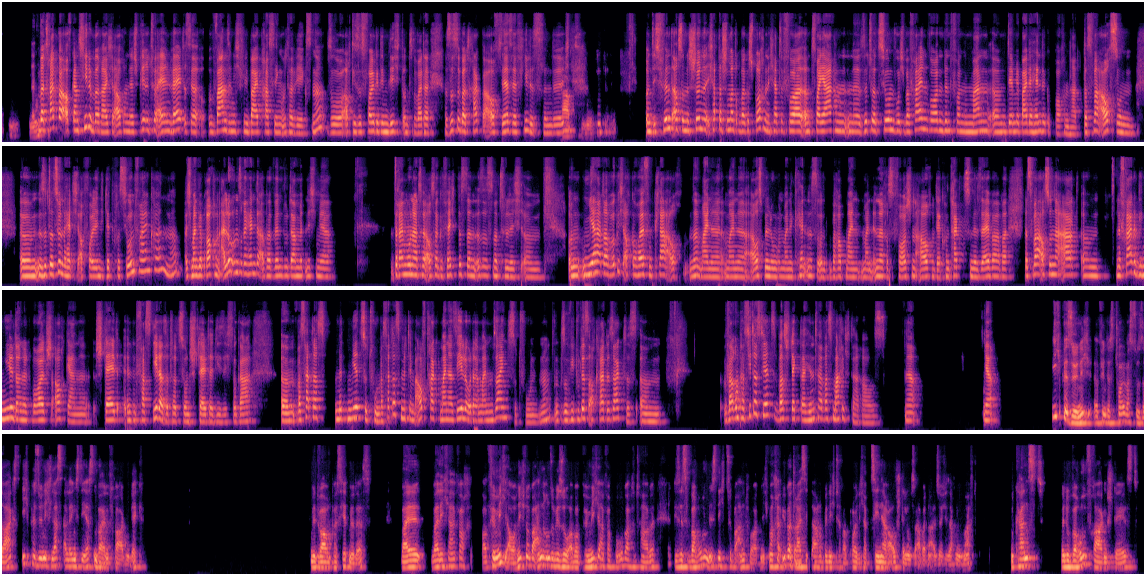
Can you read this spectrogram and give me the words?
ja. übertragbar auf ganz viele Bereiche. Auch in der spirituellen Welt ist ja wahnsinnig viel Bypassing unterwegs, ne? So auch dieses Folge dem Licht und so weiter. Das ist übertragbar auf sehr, sehr vieles, finde ich. Absolut. Und ich finde auch so eine schöne, ich habe da schon mal drüber gesprochen, ich hatte vor ähm, zwei Jahren eine Situation, wo ich überfallen worden bin von einem Mann, ähm, der mir beide Hände gebrochen hat. Das war auch so ein, ähm, eine Situation, da hätte ich auch voll in die Depression fallen können. Ne? Ich meine, wir brauchen alle unsere Hände, aber wenn du damit nicht mehr drei Monate außer Gefecht bist, dann ist es natürlich ähm, und mir hat da wirklich auch geholfen, klar, auch ne, meine, meine Ausbildung und meine Kenntnisse und überhaupt mein, mein inneres Forschen auch und der Kontakt zu mir selber. Aber das war auch so eine Art, ähm, eine Frage, die Neil Donald Walsh auch gerne stellt, in fast jeder Situation stellt er die sich sogar. Ähm, was hat das mit mir zu tun? Was hat das mit dem Auftrag meiner Seele oder meinem Sein zu tun? Ne? So wie du das auch gerade sagtest. Ähm, warum passiert das jetzt? Was steckt dahinter? Was mache ich daraus? Ja. Ja. Ich persönlich äh, finde es toll, was du sagst. Ich persönlich lasse allerdings die ersten beiden Fragen weg. Mit warum passiert mir das? Weil, weil ich einfach, für mich auch, nicht nur bei anderen sowieso, aber für mich einfach beobachtet habe, dieses Warum ist nicht zu beantworten. Ich mache über 30 Jahre, bin ich Therapeut. Ich habe zehn Jahre Aufstellungsarbeit und all solche Sachen gemacht. Du kannst, wenn du Warum-Fragen stellst,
